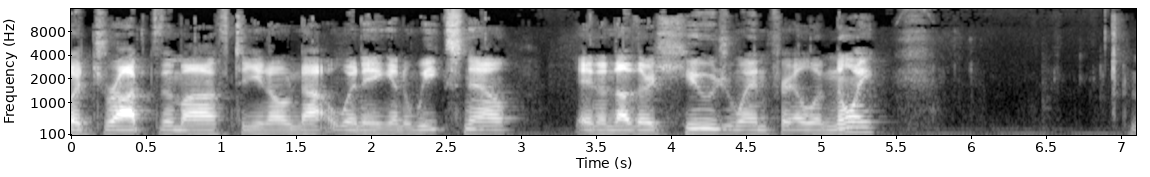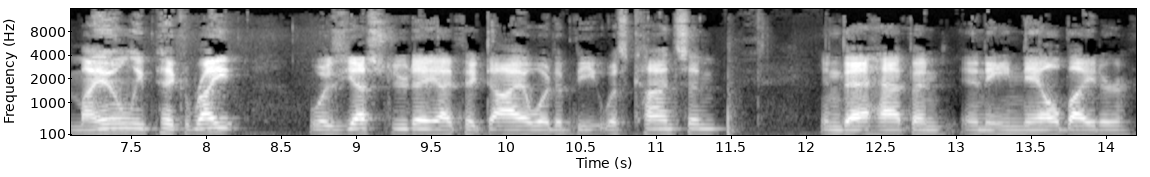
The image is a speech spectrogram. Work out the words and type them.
but dropped them off to, you know, not winning in weeks now. And another huge win for Illinois. My only pick right was yesterday. I picked Iowa to beat Wisconsin, and that happened in a nail biter.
